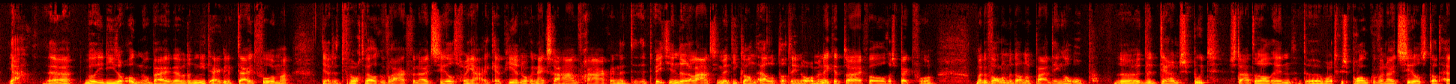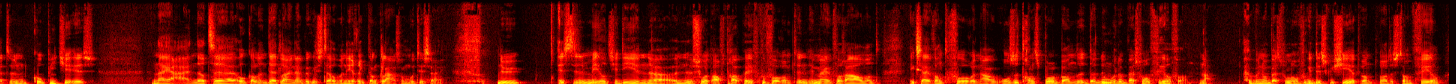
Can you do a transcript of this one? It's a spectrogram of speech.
Ja, uh, wil je die er ook nog bij? We hebben er niet eigenlijk tijd voor, maar ja, dat wordt wel gevraagd vanuit sales van ja, ik heb hier nog een extra aanvraag en het, het weet je, in de relatie met die klant helpt dat enorm. En ik heb daar echt wel respect voor. Maar er vallen me dan een paar dingen op. De, de term spoed staat er al in. Er wordt gesproken vanuit sales dat het een kopietje is. Nou ja, en dat uh, ook al een deadline hebben gesteld wanneer ik dan klaar zou moeten zijn. Nu, is dit een mailtje die een, uh, een soort aftrap heeft gevormd in, in mijn verhaal. Want ik zei van tevoren, nou, onze transportbanden, daar doen we er best wel veel van. Nou, hebben we nog best wel over gediscussieerd, want wat is dan veel?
